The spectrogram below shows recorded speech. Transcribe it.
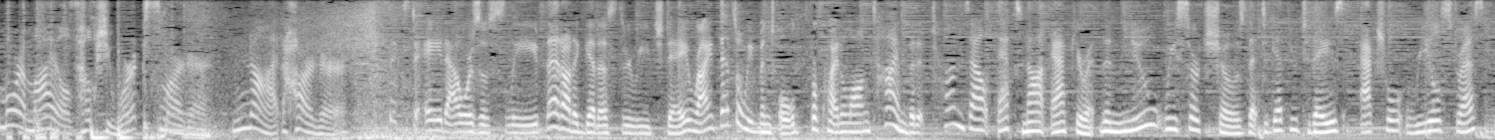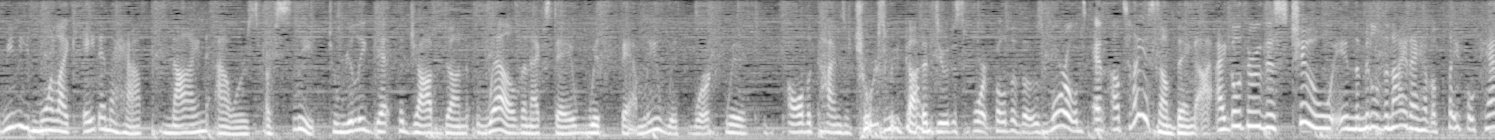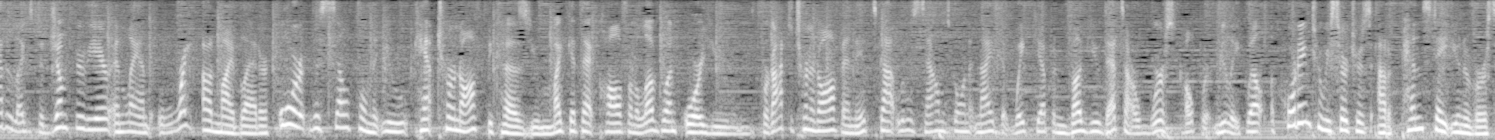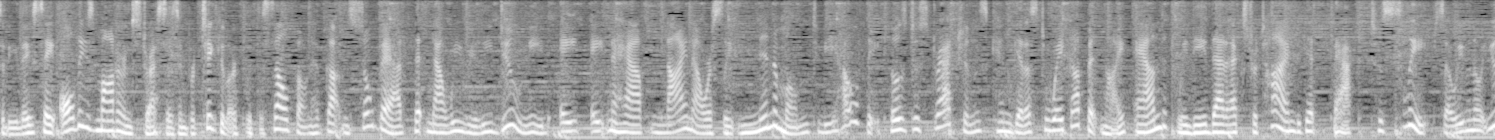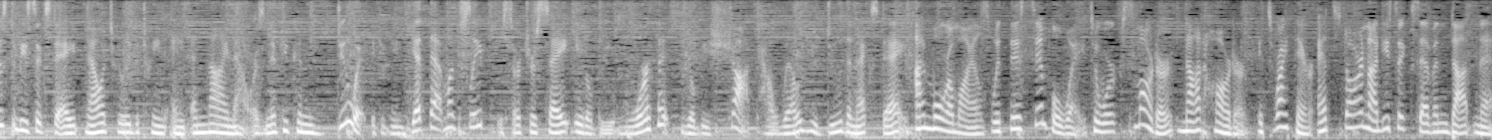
Maura Miles helps you work smarter, not harder. Six to eight hours of sleep, that ought to get us through each day, right? That's what we've been told for quite a long time, but it turns out that's not accurate. The new research shows that to get through today's actual real stress, we need more like eight and a half, nine hours of sleep to really get the job done well the next day with family, with work, with all the kinds of chores we've got to do to support both of those worlds. And I'll tell you something, I, I go through this too. In the middle of the night, I have a playful cat who likes to jump through the air and land right on my bladder, or the cell phone that you can't turn off because you might get that call from a loved one, or you forgot to turn it off and it's got little sounds going at night that wake you up and bug you. That's our worst culprit, really. Well, according to researchers out of Penn State University, they say all these modern stresses, in particular with the cell phone, have gotten so bad that now we really do need eight, eight and a half, nine hour sleep minimum to be healthy. Those distractions can get us to wake up at night, and we need that extra time to get back to sleep. So even though it used to be six to eight, now it's really between eight and nine hours. And if you can do it, if you can get that much sleep, researchers say it'll be worth it. You'll be shocked how well you do the next day. I'm Maura Miles with this simple way to work smarter, not harder. It's right there at star967.net.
